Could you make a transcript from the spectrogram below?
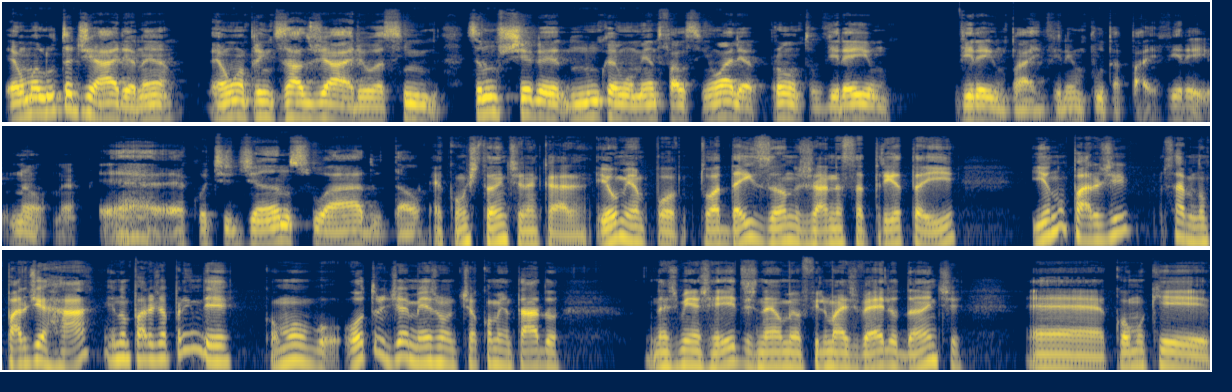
é uma luta diária, né? É um aprendizado diário, assim, você não chega nunca em um momento e fala assim, olha, pronto, virei um virei um pai, virei um puta pai, virei. Não, né? É, é cotidiano, suado e tal. É constante, né, cara? Eu mesmo, pô, tô há 10 anos já nessa treta aí e eu não paro de sabe, não paro de errar e não paro de aprender. Como outro dia mesmo eu tinha comentado nas minhas redes, né, o meu filho mais velho, Dante, é, como que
